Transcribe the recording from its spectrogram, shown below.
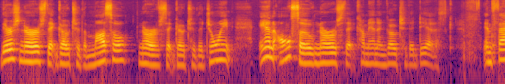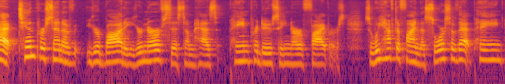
There's nerves that go to the muscle, nerves that go to the joint, and also nerves that come in and go to the disc. In fact, 10% of your body, your nerve system, has pain producing nerve fibers. So we have to find the source of that pain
